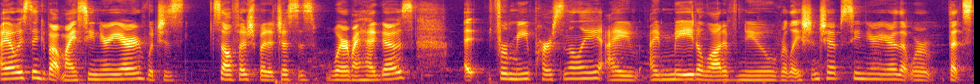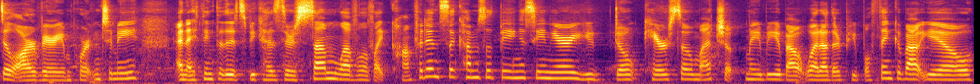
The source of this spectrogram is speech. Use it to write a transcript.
I always think about my senior year, which is selfish, but it just is where my head goes. For me personally, I, I made a lot of new relationships senior year that were that still are very important to me, and I think that it's because there's some level of like confidence that comes with being a senior. You don't care so much maybe about what other people think about you,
